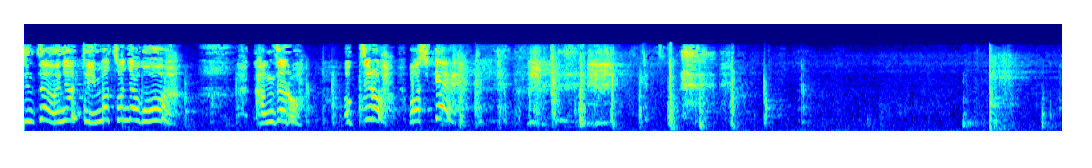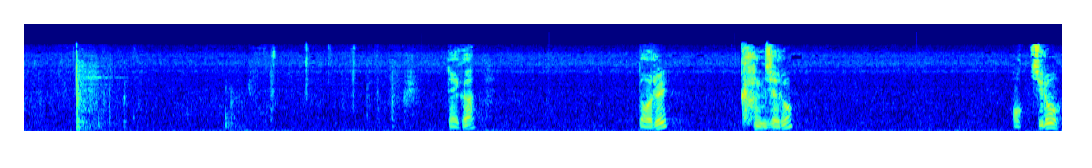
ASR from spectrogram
진짜 은희한테 입 맞췄냐고. 강제로, 억지로, 멋있게. 내가? 너를? 강제로? 억지로?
